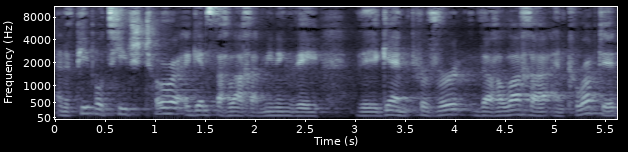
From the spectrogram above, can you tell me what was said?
And if people teach Torah against the halacha, meaning they, they again pervert the halacha and corrupt it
